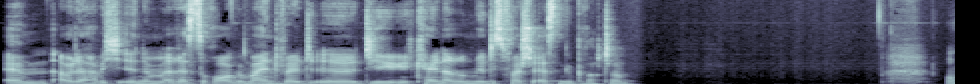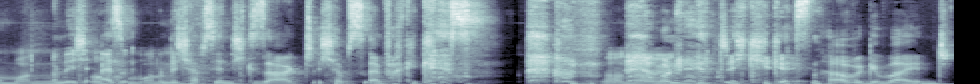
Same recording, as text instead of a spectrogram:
Ähm, aber da habe ich in einem Restaurant geweint, mhm. weil äh, die Kellnerin mir das falsche Essen gebracht hat. Oh Mann. Und ich, also, oh und ich habe es ja nicht gesagt. Ich habe es einfach gegessen. Oh nein. Und während ich gegessen habe, geweint.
